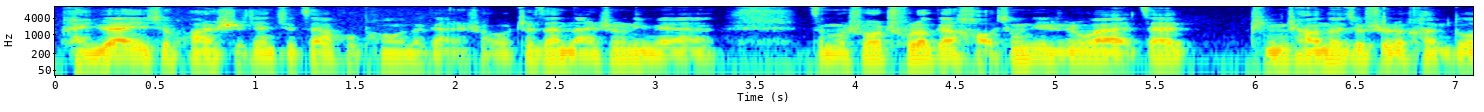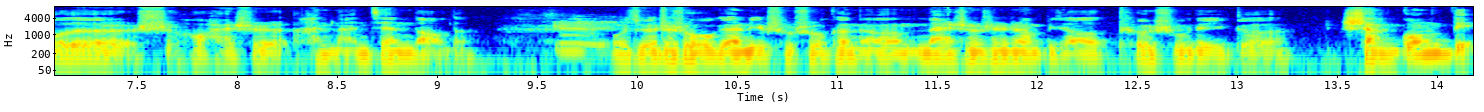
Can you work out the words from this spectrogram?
很愿意去花时间去在乎朋友的感受。这在男生里面怎么说？除了跟好兄弟之外，在平常的就是很多的时候还是很难见到的。嗯，我觉得这是我跟李叔叔可能男生身上比较特殊的一个闪光点。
